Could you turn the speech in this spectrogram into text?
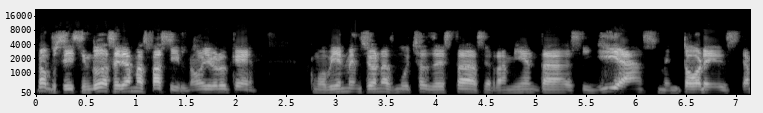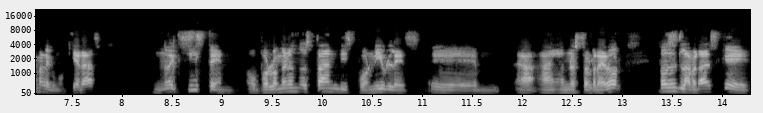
No, pues sí, sin duda sería más fácil, ¿no? Yo creo que como bien mencionas, muchas de estas herramientas y guías, mentores, llámale como quieras, no existen o por lo menos no están disponibles eh, a, nuestro alrededor. Entonces, la verdad es que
